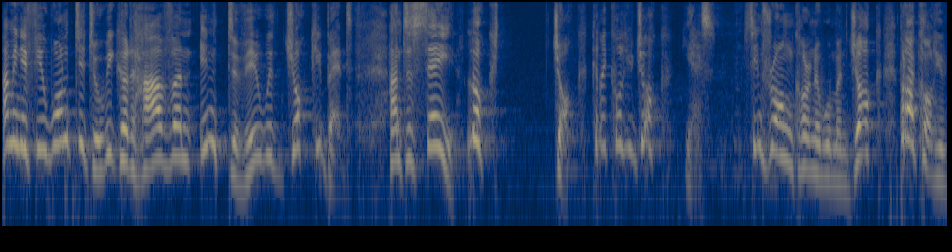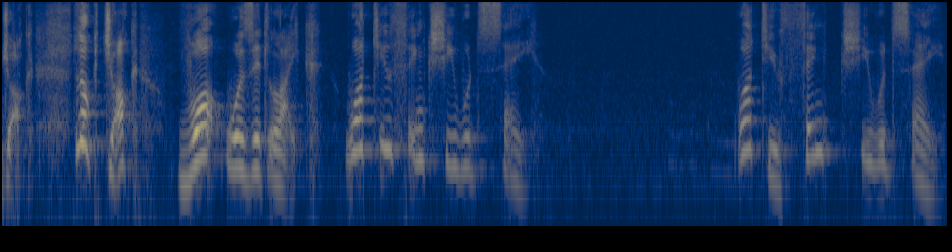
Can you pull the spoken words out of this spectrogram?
I mean, if you wanted to, we could have an interview with Jochebed and to say, look, Jock, can I call you Jock? Yes. Seems wrong calling a woman Jock, but I'll call you Jock. Look, Jock, what was it like? What do you think she would say? What do you think she would say?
